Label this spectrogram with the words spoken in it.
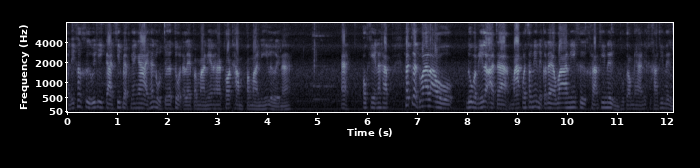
อันนี้ก็คือวิธีการคิดแบบง่ายๆ ถ้าหนูเจอโจทย์อะไรประมาณนี้นะฮะก็ทำประมาณนี้เลยนะอะโอเคนะครับ ถ้าเกิดว่าเราดูแบบนี้เราอาจจะมาร์กไว้สักนิดหนึ่งก็ได้ว่านี่คือครั้งที่หนึ่งถูกต้องไหมฮะนี่คือครั้งที่หนึ่ง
